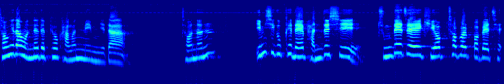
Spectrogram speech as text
정의당 원내대표 강은미입니다. 저는 임시국회 내에 반드시 중대재해기업처벌법에 제...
